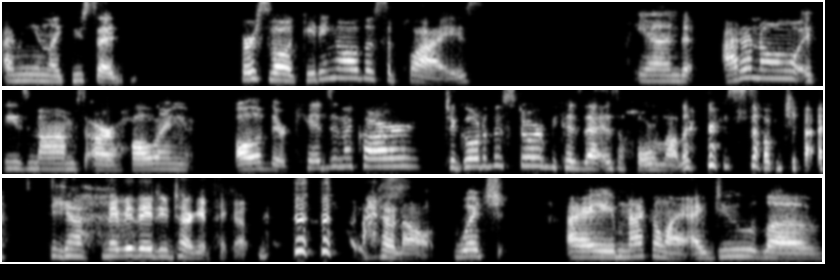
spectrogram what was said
I mean, like you said, first of all, getting all the supplies. And I don't know if these moms are hauling all of their kids in the car to go to the store because that is a whole nother subject. Yeah, maybe they do Target pickup. I don't know, which I'm not gonna lie, I do love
